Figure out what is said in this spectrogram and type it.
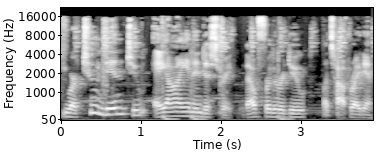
You are tuned in to AI in Industry. Without further ado, let's hop right in.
